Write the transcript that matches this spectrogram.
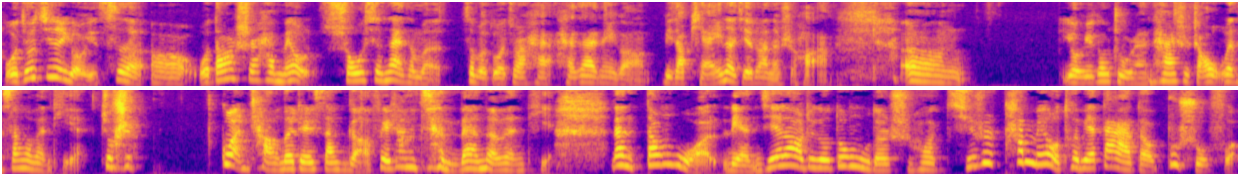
我就记得有一次，呃，我当时还没有收现在这么这么多，就是还还在那个比较便宜的阶段的时候啊，嗯，有一个主人他是找我问三个问题，就是惯常的这三个非常简单的问题。那当我连接到这个动物的时候，其实它没有特别大的不舒服，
